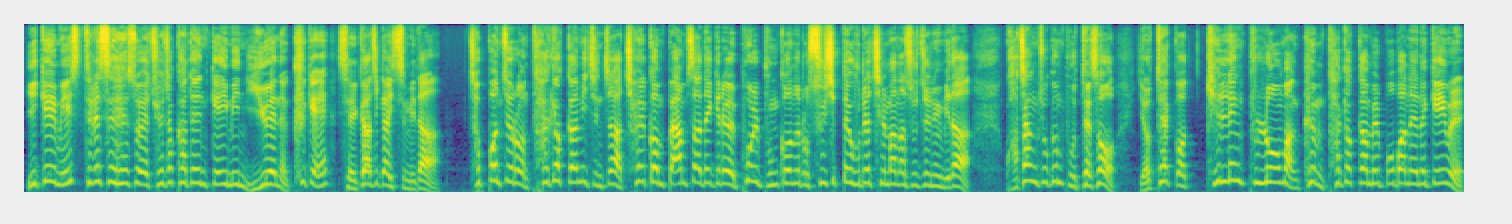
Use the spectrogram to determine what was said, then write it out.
이 게임이 스트레스 해소에 최적화된 게임인 이유에는 크게 세가지가 있습니다 있습니다. 첫 번째로는 타격감이 진짜 철권 뺨싸대기를 폴 붕권으로 수십 대 후려칠만한 수준입니다. 과장 조금 보태서 여태껏 Killing Floor만큼 타격감을 뽑아내는 게임을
